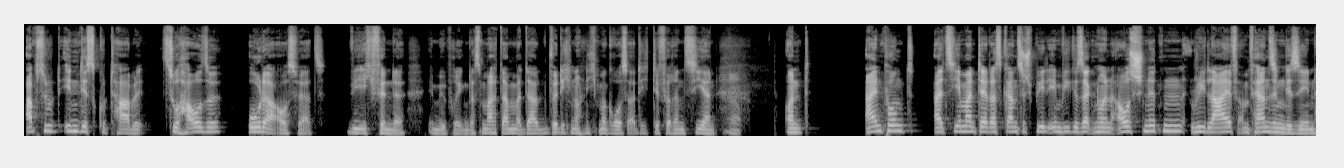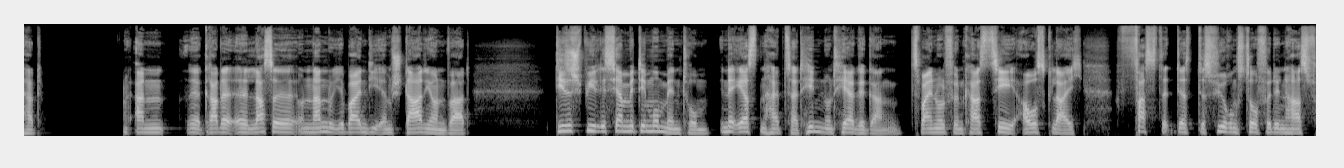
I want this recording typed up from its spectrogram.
absolut indiskutabel, zu Hause oder auswärts, wie ich finde, im Übrigen. Das macht, da, da würde ich noch nicht mal großartig differenzieren. Ja. Und ein Punkt, als jemand, der das ganze Spiel eben, wie gesagt, nur in Ausschnitten real live am Fernsehen gesehen hat, an äh, gerade äh, Lasse und Nando, ihr beiden, die im Stadion wart, dieses Spiel ist ja mit dem Momentum in der ersten Halbzeit hin und her gegangen. 2-0 für den KSC, Ausgleich, fast das, das, Führungstor für den HSV.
